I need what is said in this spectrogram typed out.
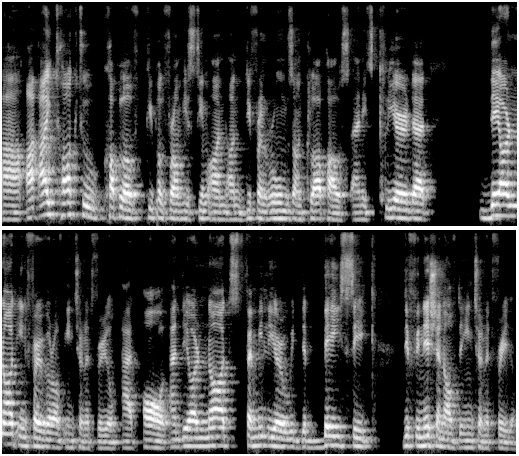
Uh, I, I, talked to a couple of people from his team on, on different rooms on Clubhouse, and it's clear that they are not in favor of internet freedom at all. And they are not familiar with the basic definition of the internet freedom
